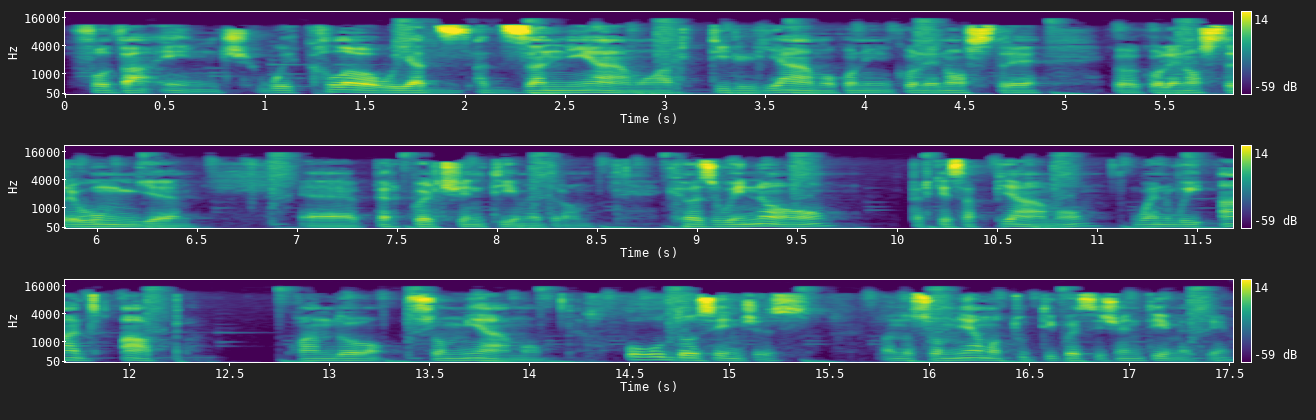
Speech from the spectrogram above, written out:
for that inch. We claw, we azz- azzanniamo, artigliamo con, i, con, le nostre, con, le nostre, unghie eh, per quel centimetro. Because we know, perché sappiamo, when we add up, quando sommiamo all those inches, quando sommiamo tutti questi centimetri,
